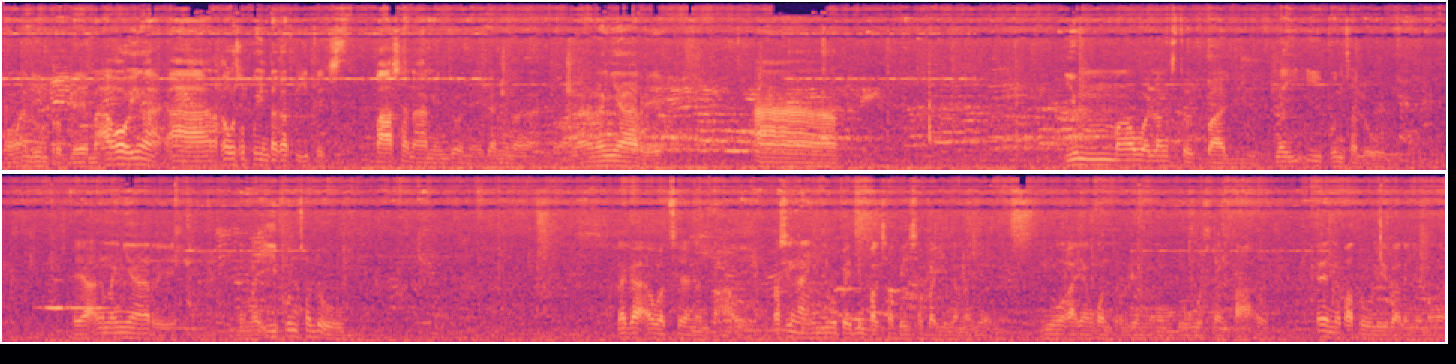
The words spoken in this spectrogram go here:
Kung ano yung problema. Ako, yun nga, ah, nakausap ko yung taga-Pitex. Basa namin doon eh, ganun na nga. Ang nangyari, ah, yung mga walang stored value, naiipon sa loob. Kaya ang nangyari, nung naipon sa loob, nag-aawat sila ng tao. Kasi nga, hindi mo pwedeng pagsabay-sabayin naman yun. Hindi mo kayang kontrolin ng lubos ng tao. Eh, napatuloy pa rin yung mga,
